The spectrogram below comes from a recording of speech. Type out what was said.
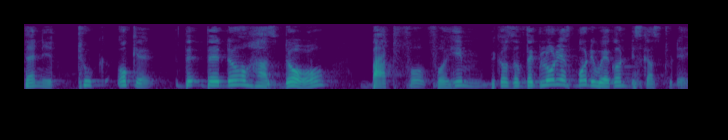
then he took, okay, the, the door has door, but for, for him, because of the glorious body we're going to discuss today,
